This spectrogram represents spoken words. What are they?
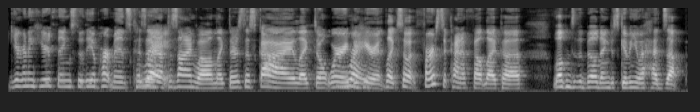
you're gonna hear things through the apartments because they're not designed well, and like there's this guy, like don't worry if you hear it. Like so, at first, it kind of felt like a welcome to the building, just giving you a heads up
